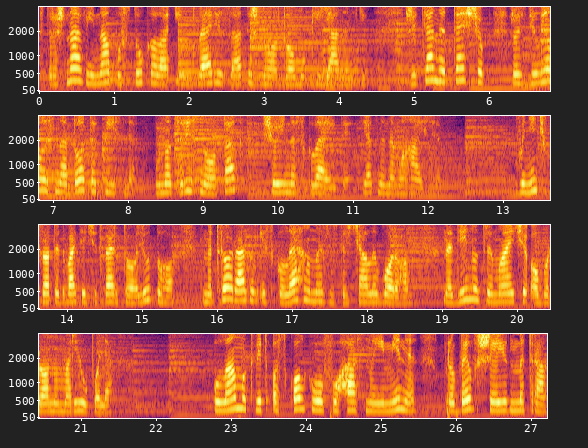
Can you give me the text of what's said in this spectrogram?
страшна війна постукала і в двері затишного дому кияненків. Життя не те, щоб розділилось на до та після. Воно тріснуло так, що і не склеїти, як не намагайся. В ніч проти 24 лютого Дмитро разом із колегами зустрічали ворога, надійно тримаючи оборону Маріуполя. Уламок від осколково-фугасної міни пробив шию Дмитра.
